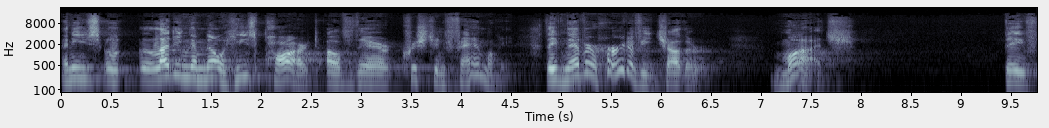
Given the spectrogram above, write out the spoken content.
and he's letting them know he's part of their Christian family. They've never heard of each other much. They've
